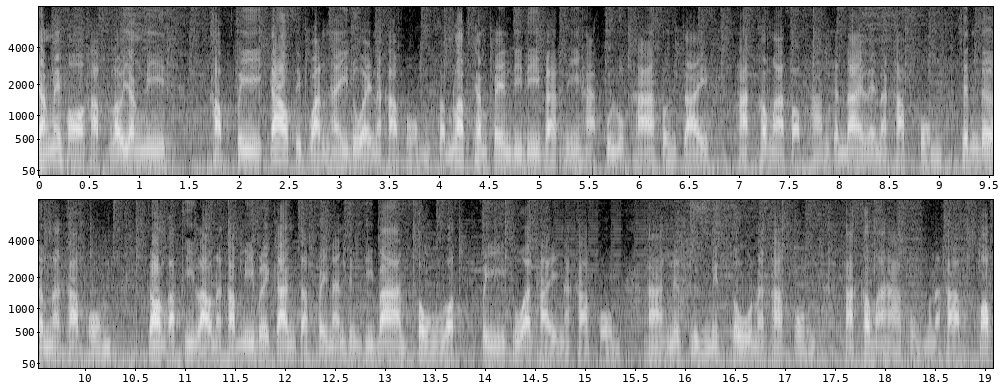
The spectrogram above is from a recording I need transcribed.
ยังไม่พอครับ เรายังมีขับฟรี 90 วันให้ด้วยนะครับผมสำหรับแคมเปญดีๆ แบบนี้หากคุณลูกค้าสนใจทักเข้ามาสอบถามกันได้เลยนะครับผม เช่นเดิมนะครับผม จองกับที่เรานะครับ มีบริการจัดไฟแนนซ์ถึงที่บ้าน ส่งรถฟรีทั่วไทยนะครับผม หากนึกถึงมิสซูนะครับผม ทักเข้ามาหาผมนะครับ ป๊อป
